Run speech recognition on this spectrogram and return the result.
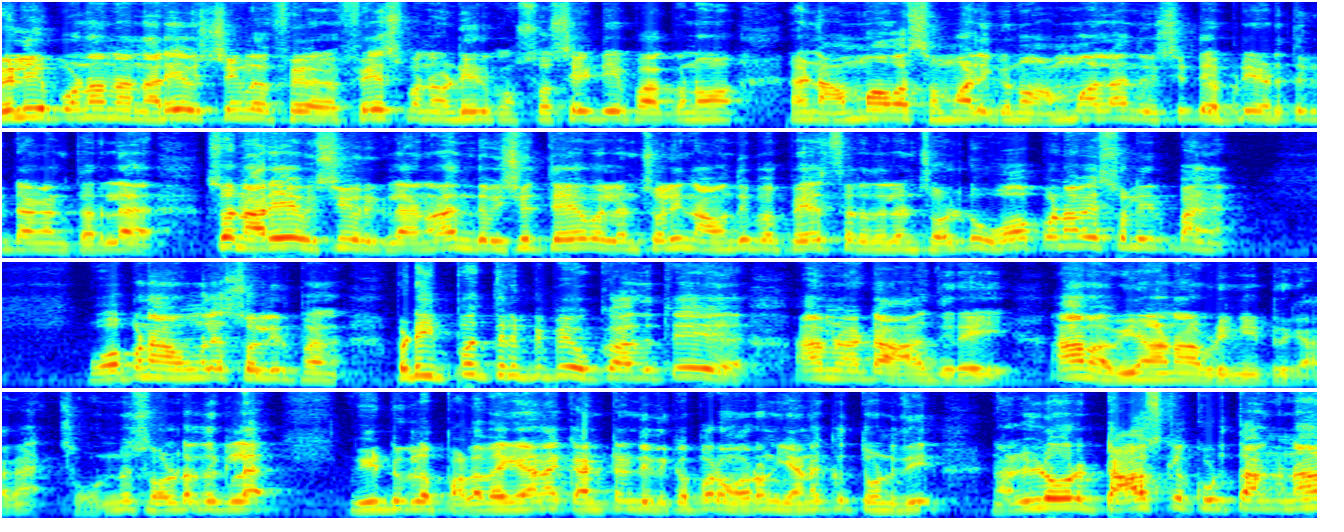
வெளியே போனால் நான் நிறைய விஷயங்களை ஃபே ஃபேஸ் பண்ண வேண்டியிருக்கும். சொசைட்டியை பார்க்கணும் அண்ட் அம்மாவை சமாளிக்கணும். அம்மாலாம் இந்த விஷயத்தை எப்படி எடுத்துக்கிட்டாங்கன்னு தெரில ஸோ நிறைய விஷயம் இருக்குல்ல. அதனால் இந்த விஷயம் தேவையில்லைன்னு சொல்லி நான் வந்து இப்போ பேசுறது இல்லைன்னு சொல்லிட்டு ஓப்பனாகவே சொல்லியிருப்பாங்க. ஓப்பனாக அவங்களே சொல்லியிருப்பாங்க. பட் இப்போ திருப்பி போய் உட்காந்துட்டு ஆம் நாட்டா ஆதிரை ஆமாம் வியானா அப்படின்ட்டு இருக்காங்க ஸோ ஒன்றும் சொல்கிறதுக்கு இல்லை. வீட்டுக்குள்ளே பல வகையான கண்டென்ட் இதுக்கப்புறம் வரும்னு எனக்கு தோணுது. நல்ல ஒரு டாஸ்க்கை கொடுத்தாங்கன்னா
